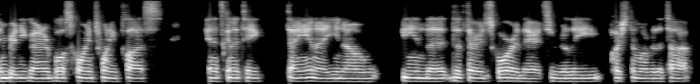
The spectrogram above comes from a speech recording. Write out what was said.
and Brittney Griner both scoring 20 plus, and it's going to take Diana, you know, being the the third scorer there to really push them over the top.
